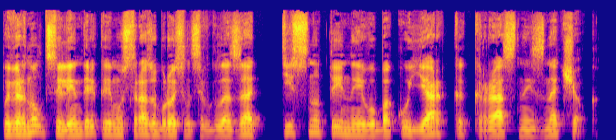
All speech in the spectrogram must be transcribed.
повернул цилиндрик, и ему сразу бросился в глаза тиснутый на его боку ярко-красный значок.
